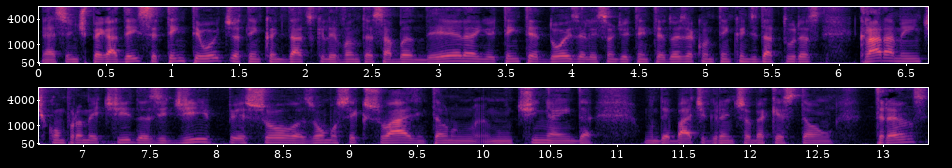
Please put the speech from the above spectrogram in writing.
Né? Se a gente pegar desde 78, já tem candidatos que levantam essa bandeira. Em 82, a eleição de 82 é quando tem candidaturas claramente comprometidas e de pessoas homossexuais, então não, não tinha ainda um debate grande sobre a questão trans.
